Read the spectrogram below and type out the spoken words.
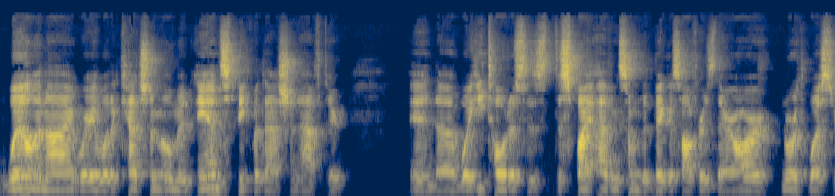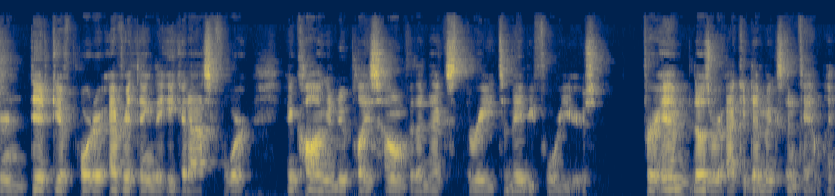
Will and I were able to catch the moment and speak with Ashton after. And uh, what he told us is, despite having some of the biggest offers there are, Northwestern did give Porter everything that he could ask for in calling a new place home for the next three to maybe four years. For him, those were academics and family.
